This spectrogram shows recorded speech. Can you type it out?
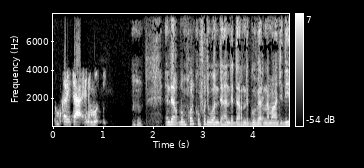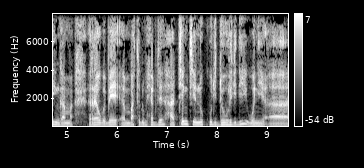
ɗum kadi taa ene moƴƴi. Mhm. E nder ɗum holko foti wonde hannde darde gouvernement ji ɗi ngam rewɓe ɓe mbatta ɗum heɓde haa teŋti e nokkuuji dowriji ɗi woni uh,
